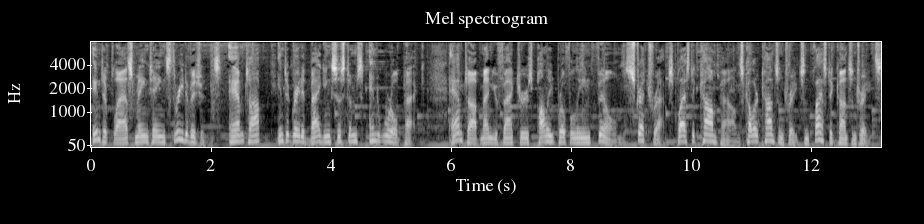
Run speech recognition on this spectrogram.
Inteplast maintains three divisions AmTopp, Integrated Bagging Systems, and World-Pak. AmTopp manufactures polypropylene films, stretch wraps, plastic compounds, color concentrates, and plastic concentrates.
